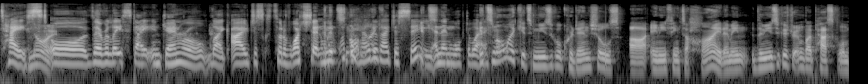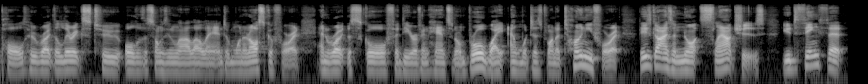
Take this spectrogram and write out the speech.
taste No. or the release date in general. Like I just sort of watched it and, And went, what the hell like- did I just see? And then walked away. It's not like its musical credentials are anything to hide. I mean, the music is written by Pasek and Paul, who wrote the lyrics to all of the songs in La La Land and won an Oscar for it, and wrote the score for Dear Evan Hansen on Broadway and just won a Tony for it. These guys are not slouches. You'd think that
